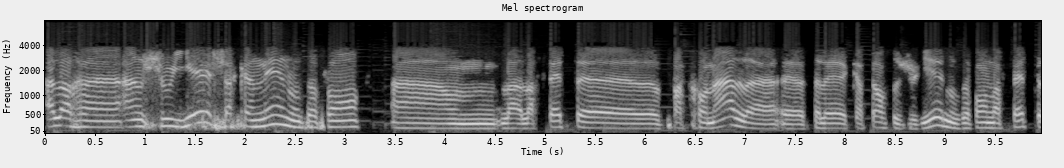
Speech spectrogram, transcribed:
Alors, euh, en juillet, chaque année, nous avons euh, la, la, fête patronale, c'est le 14 juillet, nous avons la fête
